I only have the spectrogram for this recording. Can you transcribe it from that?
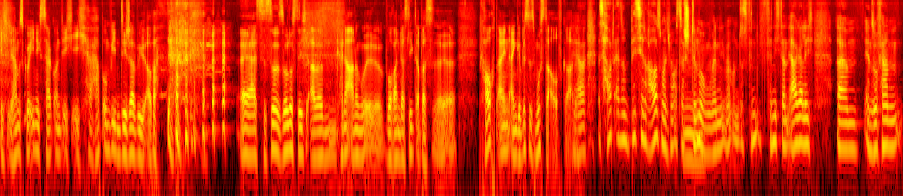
Ich, wir haben Square Enix-Tag und ich, ich habe irgendwie ein Déjà-vu, aber. ja, es ist so, so lustig, aber ähm, keine Ahnung, äh, woran das liegt, aber es äh, taucht ein, ein gewisses Muster auf gerade. Ja, es haut einen so ein bisschen raus manchmal aus der Stimmung. Wenn, und das finde find ich dann ärgerlich. Ähm, insofern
